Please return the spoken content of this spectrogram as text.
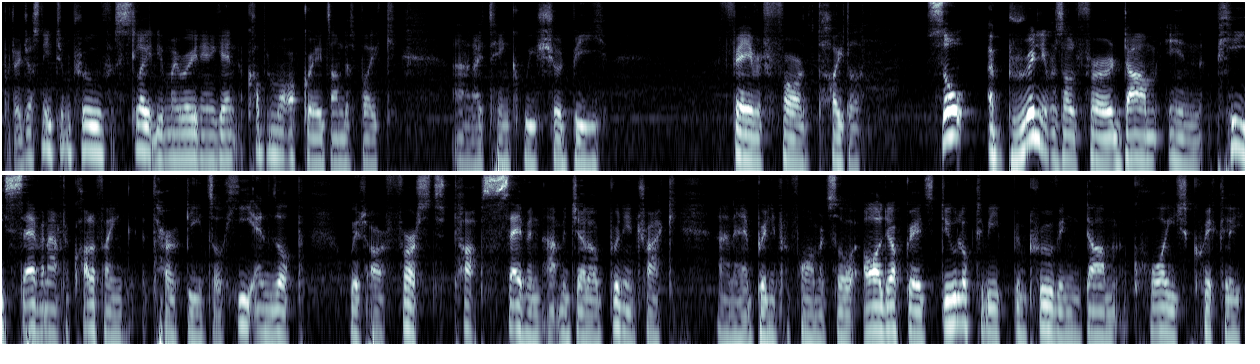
But I just need to improve slightly my riding again. A couple more upgrades on this bike and I think we should be favourite for the title so a brilliant result for Dom in P7 after qualifying 13 so he ends up with our first top 7 at Mugello brilliant track and a brilliant performance. So all the upgrades do look to be improving Dom quite quickly.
